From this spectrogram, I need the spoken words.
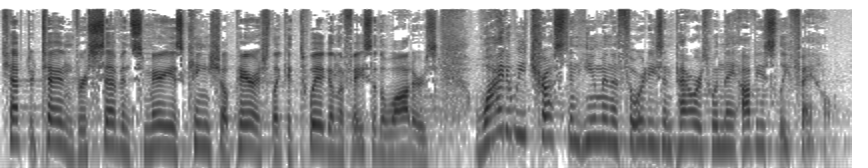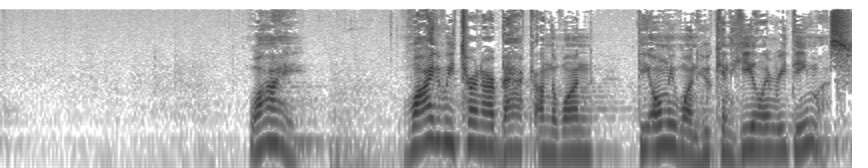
Chapter 10, verse 7 Samaria's king shall perish like a twig on the face of the waters. Why do we trust in human authorities and powers when they obviously fail? Why? Why do we turn our back on the one, the only one who can heal and redeem us?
